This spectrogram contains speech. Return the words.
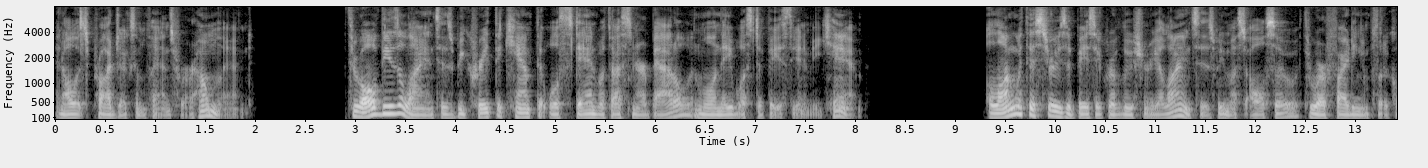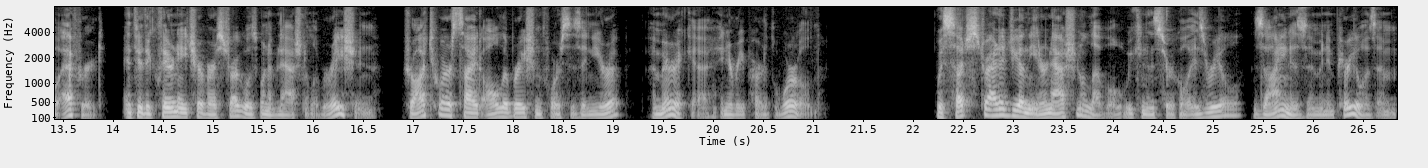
and all its projects and plans for our homeland. Through all of these alliances, we create the camp that will stand with us in our battle and will enable us to face the enemy camp. Along with this series of basic revolutionary alliances, we must also, through our fighting and political effort, and through the clear nature of our struggle as one of national liberation, draw to our side all liberation forces in Europe, America, and every part of the world. With such strategy on the international level, we can encircle Israel, Zionism, and imperialism,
